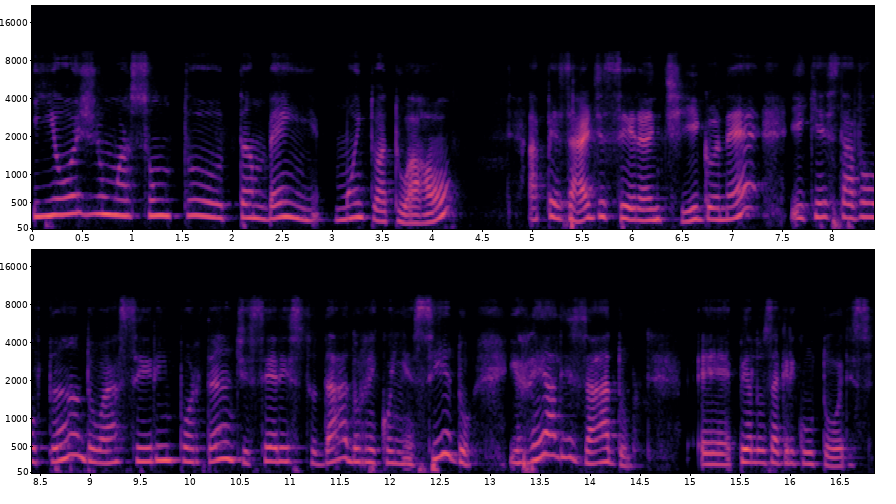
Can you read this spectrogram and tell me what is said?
E hoje um assunto também muito atual, apesar de ser antigo, né? E que está voltando a ser importante, ser estudado, reconhecido e realizado é, pelos agricultores.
